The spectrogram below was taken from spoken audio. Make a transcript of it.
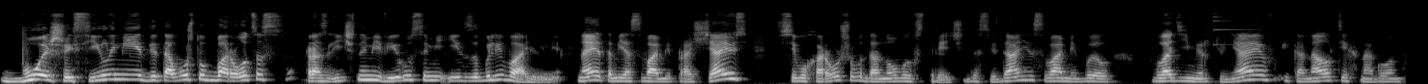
больше сил имеет для того, чтобы бороться с различными вирусами и заболеваниями. На этом я с вами прощаюсь. Всего хорошего, до новых встреч. До свидания. С вами был Владимир Тюняев и канал Техногон.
